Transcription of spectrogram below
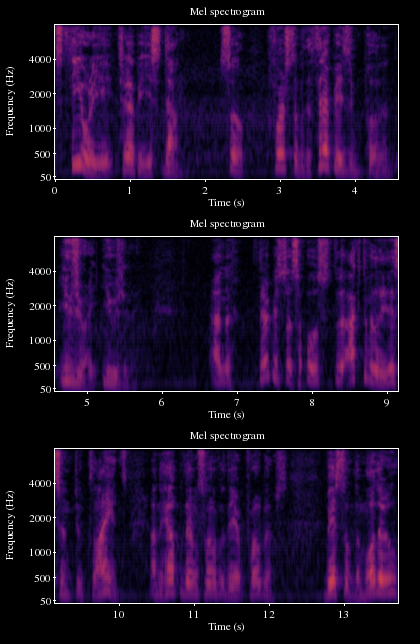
theory, therapy is done. So first of all, the therapy is important, usually, usually. And therapists are supposed to actively listen to clients and help them solve their problems based on the model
